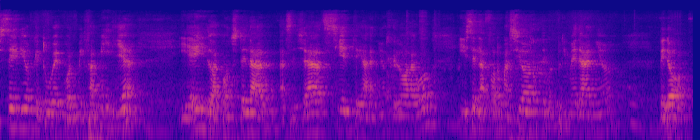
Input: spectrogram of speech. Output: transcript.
serios que tuve con mi familia y he ido a constelar, hace ya siete años que lo hago, hice la formación del primer año, pero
